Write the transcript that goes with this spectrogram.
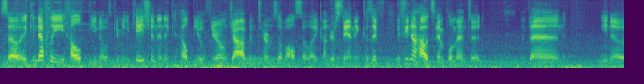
So it can definitely help, you know, with communication, and it can help you with your own job in terms of also like understanding. Because if if you know how it's implemented, then you know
